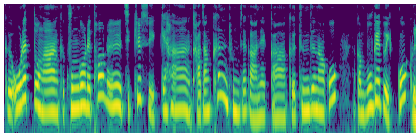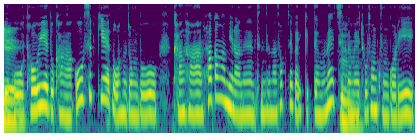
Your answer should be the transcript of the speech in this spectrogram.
그 오랫동안 그 궁궐의 터를 지킬 수 있게 한 가장 큰 존재가 아닐까 그 든든하고 약간 무게도 있고 그리고 예. 더위에도 강하고 습기에도 어느 정도 강한 화강암이라는 든든한 석재가 있기 때문에 지금의 음. 조선 궁궐이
